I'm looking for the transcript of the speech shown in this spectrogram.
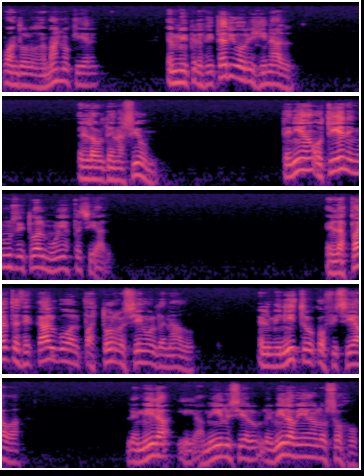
cuando los demás no quieren. En mi presbiterio original, en la ordenación, tenían o tienen un ritual muy especial. En las partes de cargo al pastor recién ordenado, el ministro que oficiaba le mira, y a mí lo hicieron, le mira bien a los ojos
